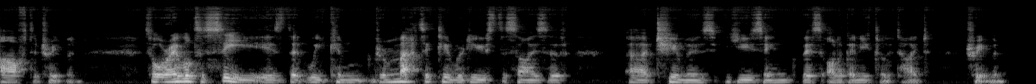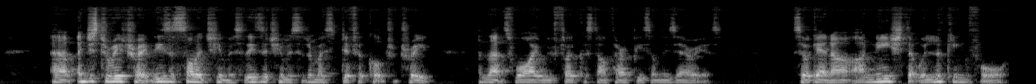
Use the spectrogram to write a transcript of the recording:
after treatment. So what we're able to see is that we can dramatically reduce the size of uh, tumors using this oligonucleotide treatment. Um, and just to reiterate, these are solid tumors. So these are tumors that are most difficult to treat. And that's why we focused our therapies on these areas. So again, our, our niche that we're looking for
